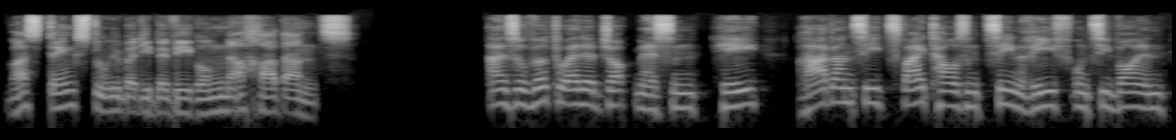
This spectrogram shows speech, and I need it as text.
was denkst du über die Bewegung nach Radanz? Also virtuelle Jobmessen, hey, Radanzi 2010 rief und sie wollen,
